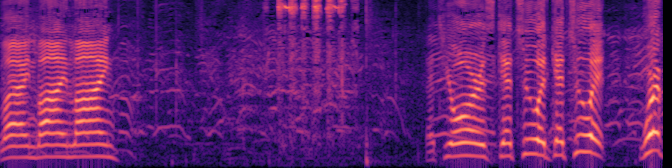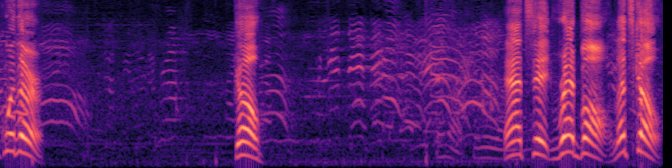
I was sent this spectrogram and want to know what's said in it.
Line, line, line. That's yours. Get to it. Get to it. Work with her. Go. That's it. Red ball. Let's go.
